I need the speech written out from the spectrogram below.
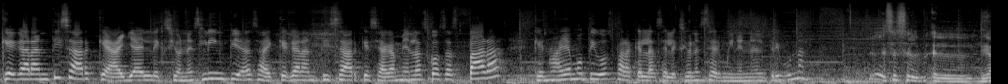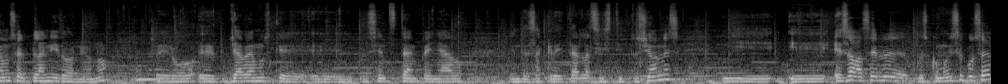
que garantizar que haya elecciones limpias, hay que garantizar que se hagan bien las cosas para que no haya motivos para que las elecciones terminen en el tribunal. Ese es el, digamos, el plan idóneo, ¿no? Pero eh, ya vemos que eh, el presidente está empeñado en desacreditar las instituciones y, esa va a ser, eh, pues como dice José,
